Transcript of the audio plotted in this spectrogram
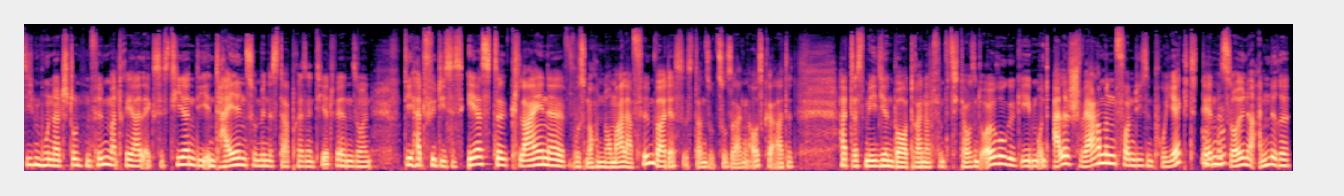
700 Stunden Filmmaterial existieren, die in Teilen zumindest da präsentiert werden sollen. Die hat für dieses erste kleine, wo es noch ein normaler Film war, das ist dann sozusagen ausgeartet, hat das Medienboard 350.000 Euro gegeben und alle schwärmen von diesem Projekt, denn mhm. es soll eine andere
